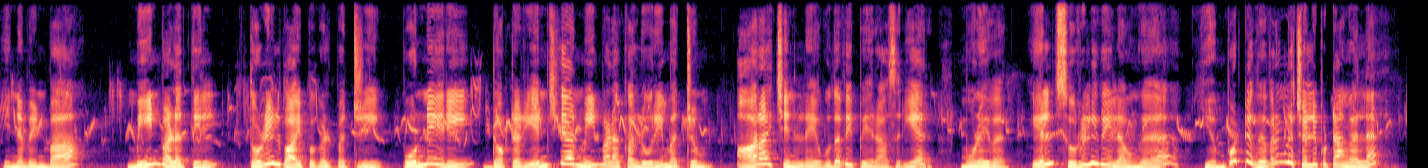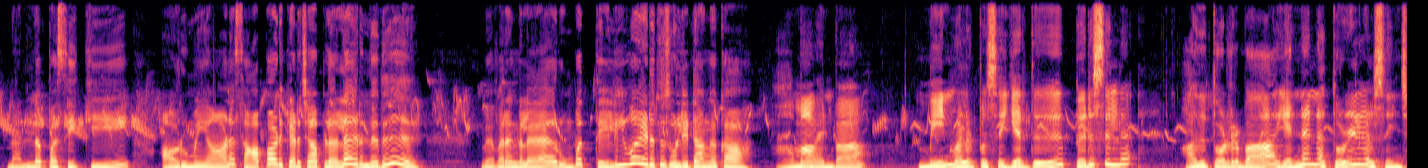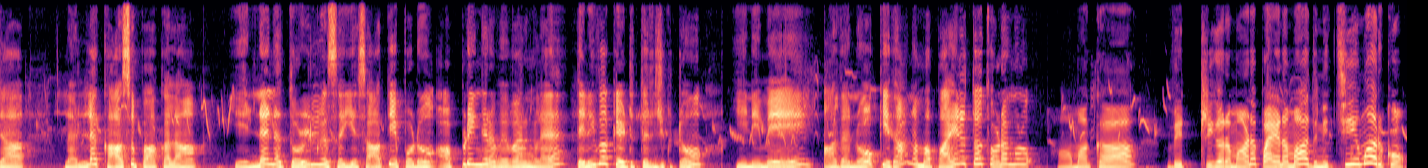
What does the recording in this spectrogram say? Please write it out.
என்ன வெண்பா? மீன் வளத்தில் தொழில் வாய்ப்புகள் பற்றி பொன்னேரி டாக்டர் எம்ஜிஆர் மீன்வளக் கல்லூரி மற்றும் ஆராய்ச்சி நிலைய உதவி பேராசிரியர் முனைவர் எல். சொருளிவேல் அவங்க எம்பட்டு விவரங்களை சொல்லிவிட்டாங்கல்ல நல்ல பசிக்கு அருமையான சாப்பாடு கிடைச்சாப்புல இருந்தது. விவரங்களை ரொம்ப தெளிவா எடுத்து சொல்லிட்டாங்கக்கா. ஆமாம் வெண்பா. மீன் வளர்ப்பு செய்யறது பெருசில்ல அது தொடர்பா என்னென்ன தொழில்கள் செஞ்சா நல்ல காசு பார்க்கலாம் என்னென்ன தொழில்கள் செய்ய சாத்தியப்படும் அப்படிங்கிற விவரங்களை தெளிவாக கேட்டு தெரிஞ்சுக்கிட்டோம். இனிமே அதை நோக்கி தான் நம்ம பயணத்தை தொடங்கணும். ஆமாக்கா வெற்றிகரமான பயணமா? அது நிச்சயமா இருக்கும்.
